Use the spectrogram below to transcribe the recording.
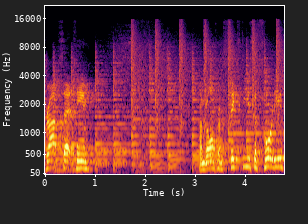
Drop set, team. I'm going from 60s to 40s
